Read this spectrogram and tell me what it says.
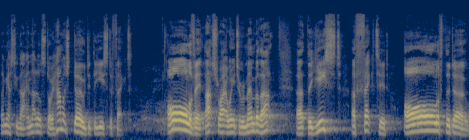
Let me ask you that in that little story. How much dough did the yeast affect? All of it. That's right. I want you to remember that. Uh, the yeast affected all of the dough.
